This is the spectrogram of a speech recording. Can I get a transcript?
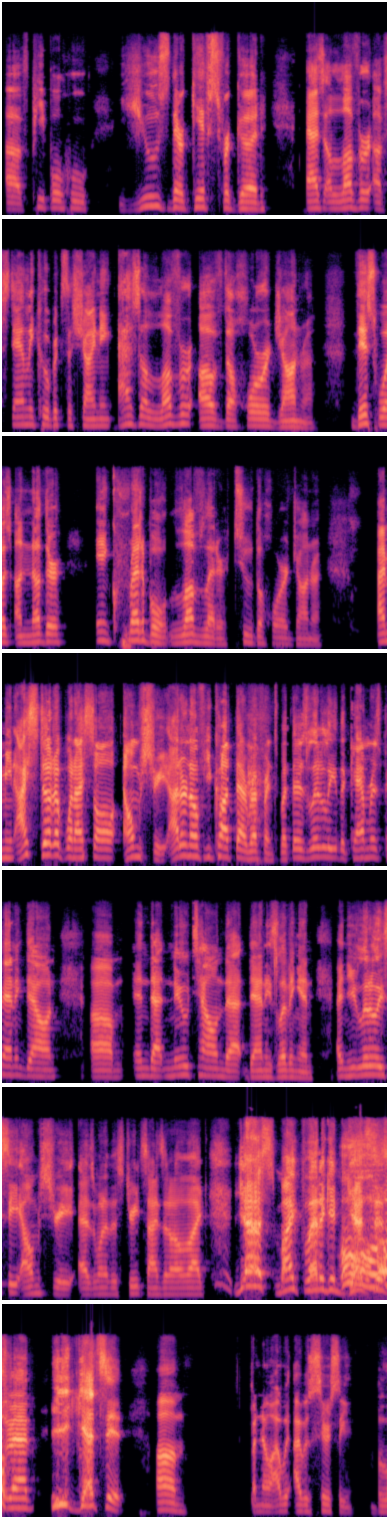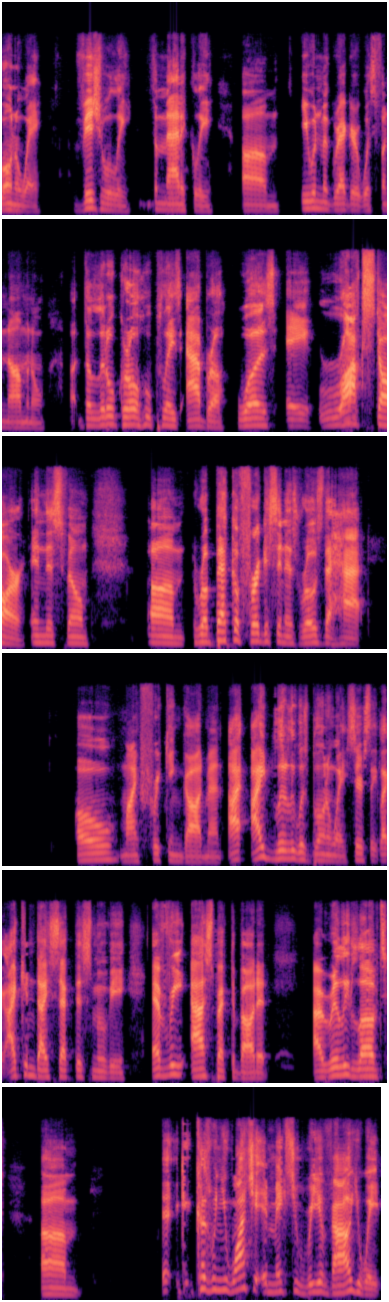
of people who use their gifts for good, as a lover of Stanley Kubrick's The Shining, as a lover of the horror genre. This was another incredible love letter to the horror genre. I mean, I stood up when I saw Elm Street. I don't know if you caught that reference, but there's literally the cameras panning down um, in that new town that Danny's living in, and you literally see Elm Street as one of the street signs, and I'm like, yes, Mike Flanagan gets Oh. this, man. He gets it. Um, but no, I, w- I was seriously blown away visually, thematically. Um, Ewan McGregor was phenomenal. Uh, the little girl who plays Abra was a rock star in this film. Um, Rebecca Ferguson as Rose the Hat. Oh my freaking god, man! I I literally was blown away. Seriously, like I can dissect this movie, every aspect about it. I really loved, um, because when you watch it, it makes you reevaluate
